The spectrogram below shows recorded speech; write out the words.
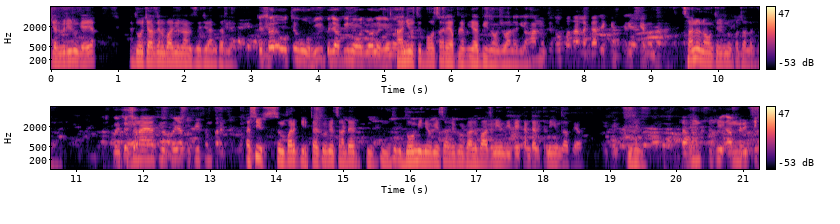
ਜਨਵਰੀ ਨੂੰ ਗਏ ਆ ਤੇ ਦੋ ਚਾਰ ਦਿਨ ਬਾਅਦ ਹੀ ਉਹਨਾਂ ਨੇ ਜੁਆਇਨ ਕਰ ਲਿਆ। ਤੇ ਸਰ ਉੱਥੇ ਹੋਰ ਵੀ ਪੰਜਾਬੀ ਨੌਜਵਾਨ ਹੈਗੇ ਉਹਨਾਂ ਹਾਂਜੀ ਉੱਥੇ ਬਹੁਤ ਸਾਰੇ ਆਪਣੇ ਪੰਜਾਬੀ ਨੌਜਵਾਨ ਹੈਗੇ ਆ। ਤੁਹਾਨੂੰ ਕਦੋਂ ਪਤਾ ਲੱਗਾ ਤੇ ਕਿਸ ਤਰੀਕੇ ਪਤਾ ਲੱਗਾ? ਸਾਨੂੰ 9 ਤਰੀਕ ਨੂੰ ਪਤਾ ਲੱਗਾ। ਕੋਈ ਫੋਨ ਆਇਆ ਸੀ ਉੱਥੋਂ ਜਾਂ ਤੁਸੀਂ ਸੰਪਰਕ ਕੀਤਾ? ਅਸੀਂ ਸੰਪਰਕ ਕੀਤਾ ਕਿਉਂਕਿ ਸਾਡੇ 2 ਮਹੀਨੇ ਹੋ ਗਏ ਸਾਡੇ ਕੋਈ ਗੱਲਬਾਤ ਨਹੀਂ ਹੁੰਦੀ ਪਈ ਕੰਟੈਕਟ ਨਹੀਂ ਹੁੰਦਾ ਪਿਆ। ਜੀ। ਤਾਂ ਹੁਣ ਤੁਸੀਂ ਅੰਮ੍ਰਿਤਿਕ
